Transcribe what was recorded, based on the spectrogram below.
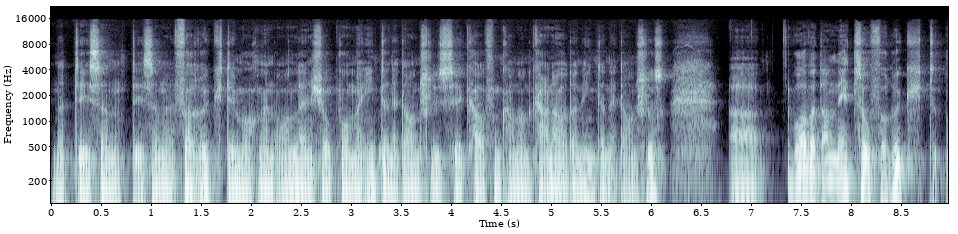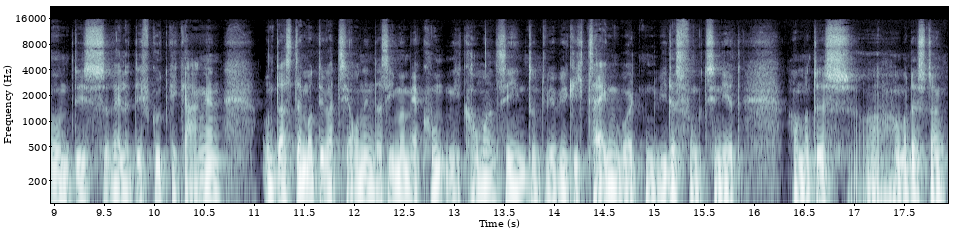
na, das sind, das sind verrückt, die machen einen Online-Shop, wo man Internetanschlüsse kaufen kann und keiner hat einen Internetanschluss. Äh, war aber dann nicht so verrückt und ist relativ gut gegangen. Und aus der Motivation, dass immer mehr Kunden gekommen sind und wir wirklich zeigen wollten, wie das funktioniert, haben wir das, äh, haben wir das dann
